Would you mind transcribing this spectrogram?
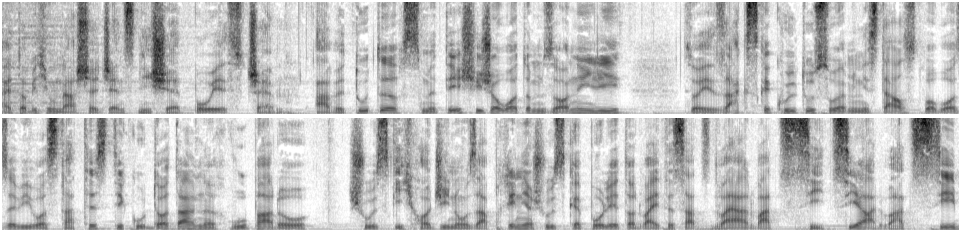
A to bychu nasze dżęsnisze pojeźdźcze. A w tutych sme też iżo o tym zonili, zo je Zakske kultusowe ministerstwo wozewiło statystyku dotalnych wupadów szulskich hodzinów za prynje szulskie polieto 2022-2023,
